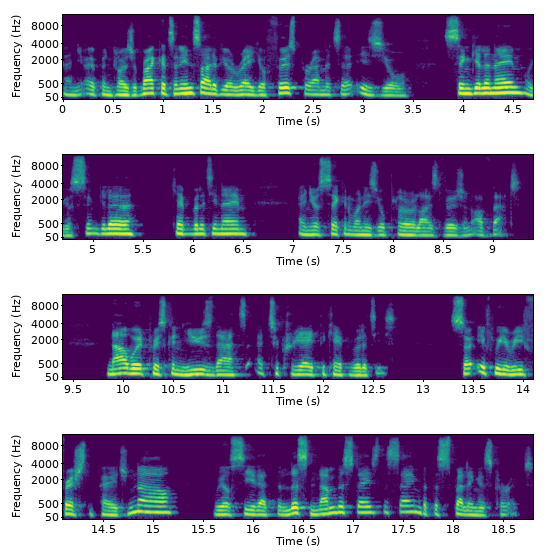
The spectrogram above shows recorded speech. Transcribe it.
And you open close your brackets. And inside of your array, your first parameter is your singular name or your singular capability name, and your second one is your pluralized version of that. Now WordPress can use that uh, to create the capabilities. So if we refresh the page now, we'll see that the list number stays the same, but the spelling is correct.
